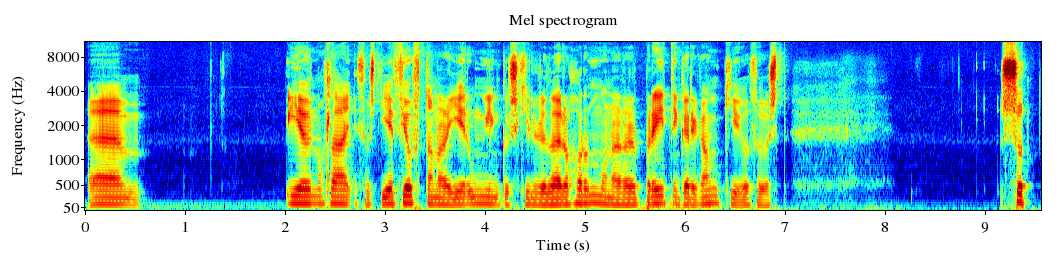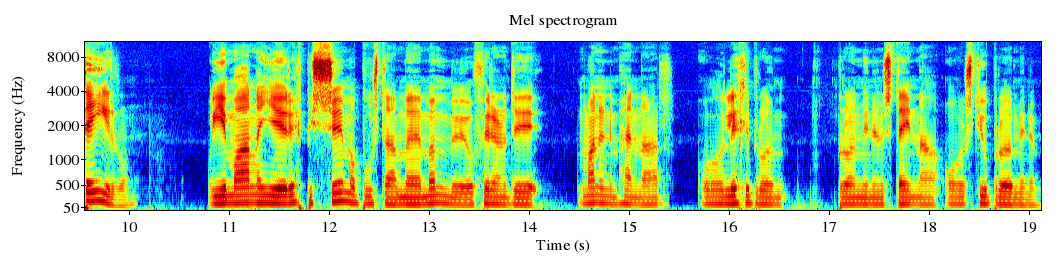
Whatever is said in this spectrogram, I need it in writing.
Um, ég hef náttúrulega, þú veist, ég er 14 ára ég er unglingur skilur, það eru hormónar það eru breytingar í gangi og þú veist svo deyr hún og ég man að ég er upp í sömabústað með mömmu og fyrirhandi manninum hennar og litli bróðum bróðum mínum Steina og stjúbróðum mínum.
